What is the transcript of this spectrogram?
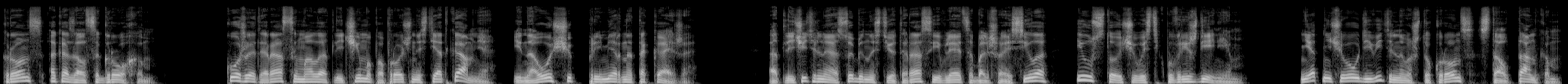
Кронс оказался грохом. Кожа этой расы мало отличима по прочности от камня и на ощупь примерно такая же. Отличительной особенностью этой расы является большая сила и устойчивость к повреждениям. Нет ничего удивительного, что Кронс стал танком.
